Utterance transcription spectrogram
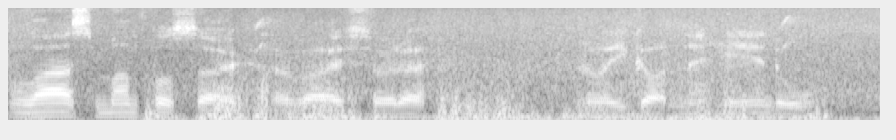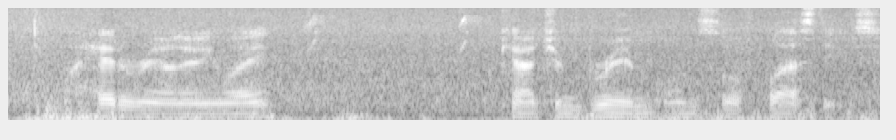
the last month or so have I sort of really gotten a handle, my head around anyway, catching bream on soft plastics.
